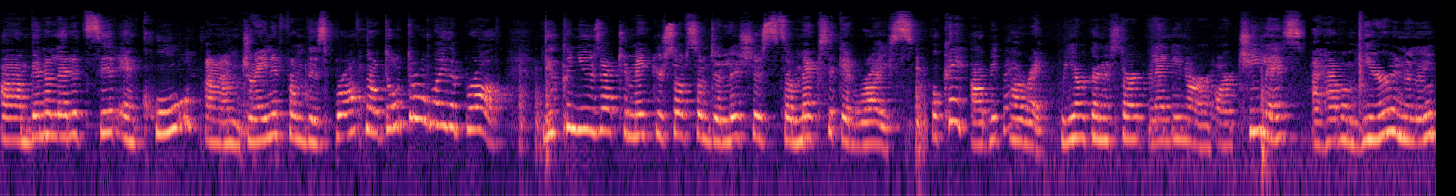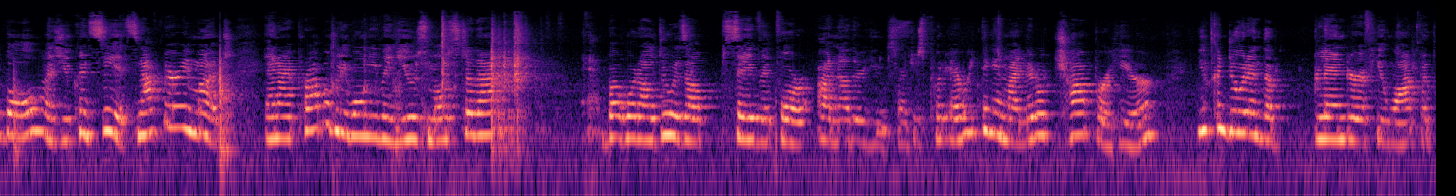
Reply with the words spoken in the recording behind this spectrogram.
I'm going to let it sit and cool. Um, drain it from this broth. Now, don't throw away the broth. You can use that to make yourself some delicious some Mexican rice. Okay, I'll be back. All right, we are going to start blending our, our chiles. I have them here in a little bowl. As you can see, it's not very much. And I probably won't even use most of that. But what I'll do is I'll save it for another use. I just put everything in my little chopper here. You can do it in the blender if you want, but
